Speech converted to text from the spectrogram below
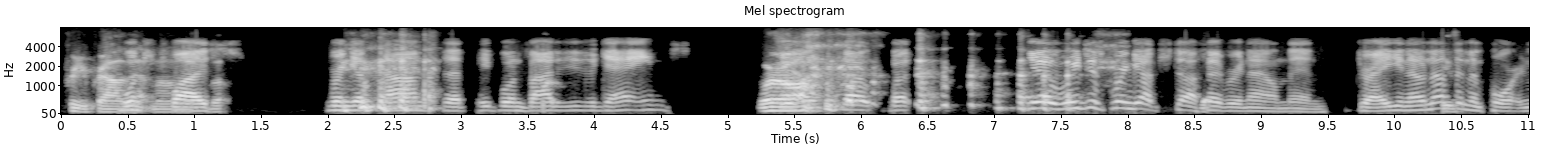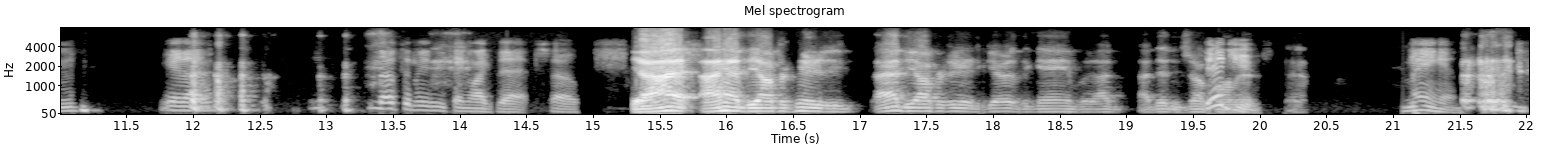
pretty proud of Once that or moment. twice. But Bring up times that people invited you to games. we're You all know, so, but you know, we just bring up stuff every now and then, Dre. You know, nothing important. You know, nothing anything like that. So yeah. I I had the opportunity. I had the opportunity to go to the game, but I I didn't jump Did on you? it. man, Yeah. Did.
